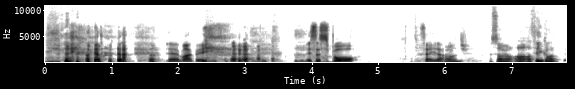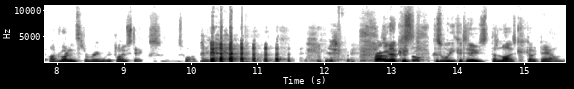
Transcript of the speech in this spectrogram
yeah, it might be. it's a sport. I'll tell you that Um, much. So I, I think I'd I'd run into the ring with glow sticks. That's what I'd do. you know, at because what you could do is the lights could go down.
